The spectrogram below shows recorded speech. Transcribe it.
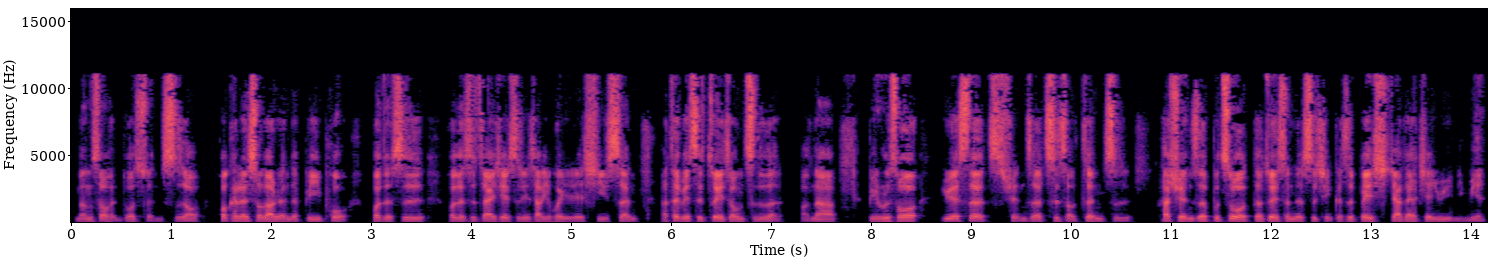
蒙受很多损失哦，或可能受到人的逼迫，或者是或者是在一些事情上又会有些牺牲啊，特别是最终之乐啊。那比如说约瑟选择。持守正直，他选择不做得罪神的事情，可是被下在监狱里面，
